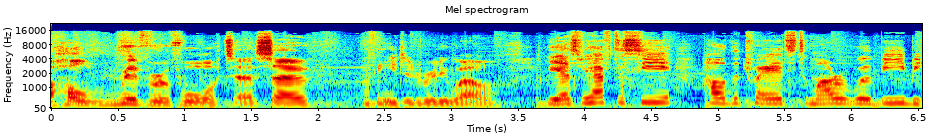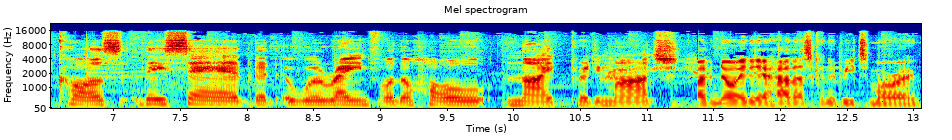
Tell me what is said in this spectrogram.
a whole river of water so i think you did really well Yes, we have to see how the trails tomorrow will be because they said that it will rain for the whole night pretty much. I have no idea how that's going to be tomorrow.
